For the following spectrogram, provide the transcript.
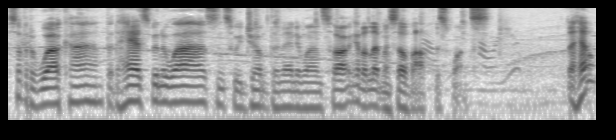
Something to work on, but it has been a while since we jumped on anyone, so I'm gonna let myself off this once. The hell?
